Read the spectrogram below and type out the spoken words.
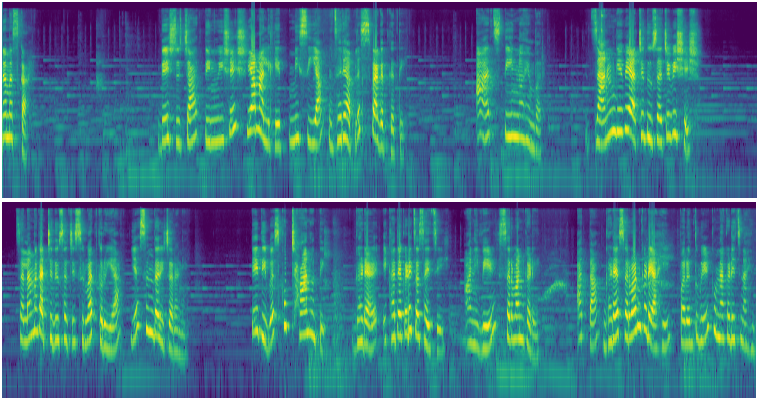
नमस्कार. देशच्या तीन विशेष या मालिकेत मी सिया झरे आपलं स्वागत करते. आज तीन नोव्हेंबर. जाणून घेऊया आजच्या दिवसाचे विशेष. चला मग आजच्या दिवसाची सुरुवात करूया या सुंदर विचाराने. ते दिवस खूप छान होते. घड्याळ एखाद्याकडेच असायचे आणि वेळ सर्वांकडे. आता घड्याळ सर्वांकडे आहे परंतु वेळ कुणाकडेच नाही.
